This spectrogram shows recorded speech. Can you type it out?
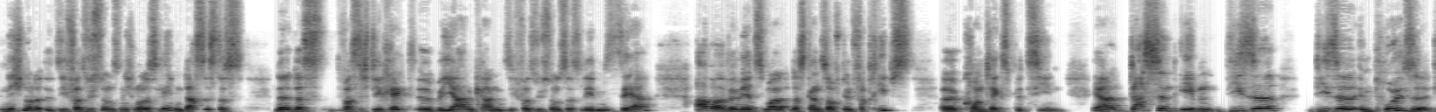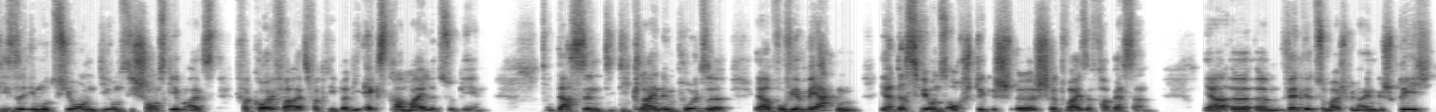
nicht nur, sie versüßen uns nicht nur das Leben, das ist das, ne, das was ich direkt äh, bejahen kann. Sie versüßen uns das Leben sehr. Aber wenn wir jetzt mal das Ganze auf den Vertriebskontext äh, beziehen, ja, das sind eben diese, diese Impulse, diese Emotionen, die uns die Chance geben, als Verkäufer, als Vertriebler die Extrameile zu gehen das sind die kleinen Impulse, ja, wo wir merken, ja, dass wir uns auch Stück, äh, schrittweise verbessern. Ja, äh, äh, wenn wir zum Beispiel in einem Gespräch,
